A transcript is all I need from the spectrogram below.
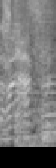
Almanac.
